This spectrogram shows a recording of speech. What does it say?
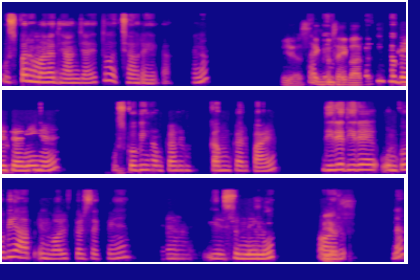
उस पर हमारा ध्यान जाए तो अच्छा रहेगा है ना? यस ताकि एकदम सही बात है। जो बेचैनी है उसको भी हम कर कम कर पाए। धीरे धीरे उनको भी आप इन्वॉल्व कर सकते हैं ये सुनने में और यस ना?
